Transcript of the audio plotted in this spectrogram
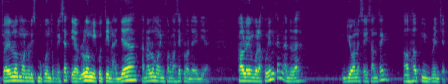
Kecuali lo mau nulis buku untuk riset ya lo ngikutin aja karena lo mau informasi keluar dari dia. Kalau yang gue lakuin kan adalah do you wanna say something? I'll help you bridge it.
